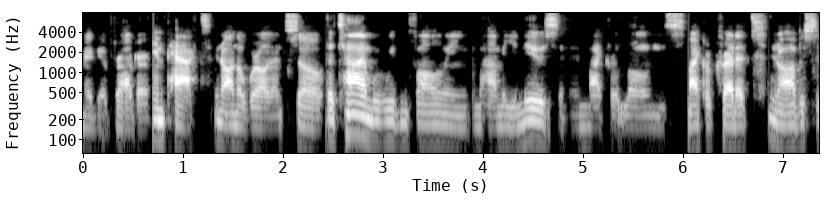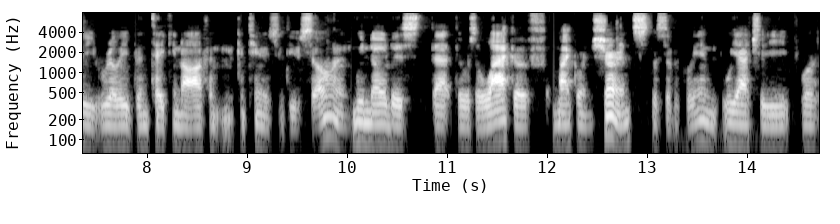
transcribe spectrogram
maybe a broader impact you know, on the world. And so the time we've been following Mohamed Yunus and, and microloans, microcredit, you know, obviously really been taking off and continues to do so. And we noticed that there was a lack of microinsurance specifically. And we actually were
